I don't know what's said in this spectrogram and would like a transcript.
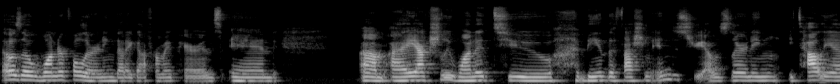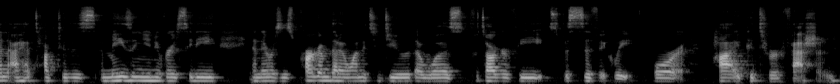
that was a wonderful learning that I got from my parents. And um, I actually wanted to be in the fashion industry. I was learning Italian. I had talked to this amazing university, and there was this program that I wanted to do that was photography specifically for high couture fashion.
